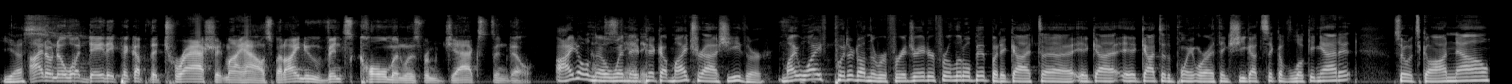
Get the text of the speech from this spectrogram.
Yes. I don't know what day they pick up the trash at my house, but I knew Vince Coleman was from Jacksonville. I don't know when they pick up my trash either. My wife put it on the refrigerator for a little bit, but it got uh, it got it got to the point where I think she got sick of looking at it, so it's gone now.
